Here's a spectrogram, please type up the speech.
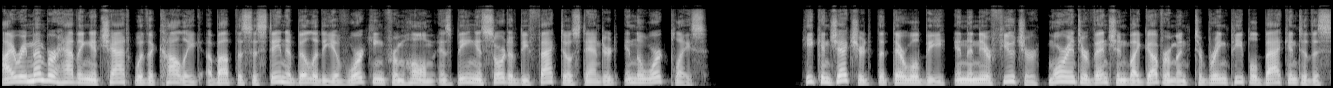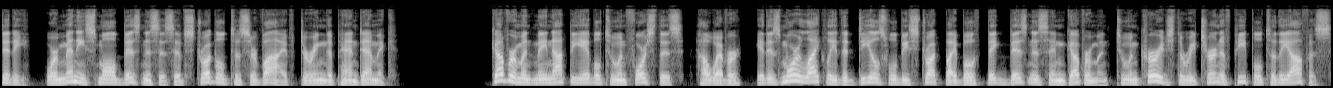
I remember having a chat with a colleague about the sustainability of working from home as being a sort of de facto standard in the workplace. He conjectured that there will be, in the near future, more intervention by government to bring people back into the city, where many small businesses have struggled to survive during the pandemic. Government may not be able to enforce this, however, it is more likely that deals will be struck by both big business and government to encourage the return of people to the office.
